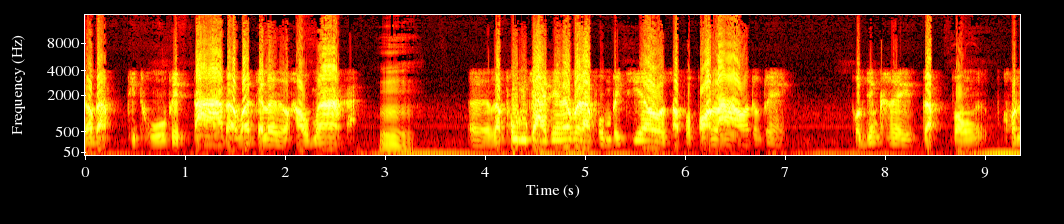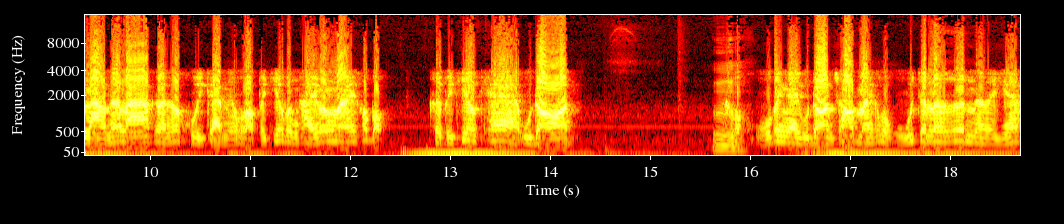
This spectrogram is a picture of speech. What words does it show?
ก็แบบผิดหูผิดตาแบบว่าเจริญกว่าเขามากอะอืม เออแล้วภูมิใจด้วยนะเวลาผมไปเที่ยวสปปลาวทุกท่าน ผมยังเคยกับของคนลาวน่ารักแล้วก็คุยกันนะบอกไปเที่ยวเมืองไทยบ้างไหมเขาบอก เคยไปเที่ยวแค่อุดรอืมเขาบอกโอ้เป็นไงอุดรชอบไหมเขาบอกโอ้เจริญอะไรเงี้ย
